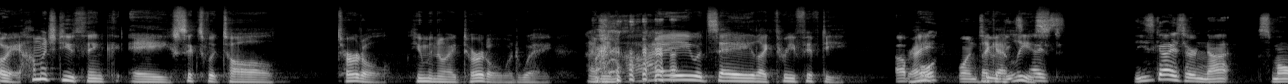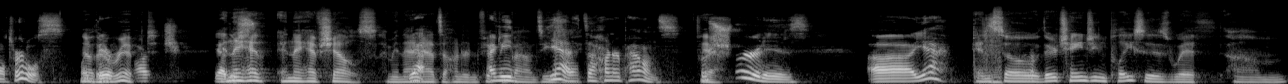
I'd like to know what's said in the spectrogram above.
Okay, how much do you think a six foot tall turtle, humanoid turtle, would weigh? I mean, I would say like 350. a right? one too. Like, at these least. guys, these guys are not small turtles. No, Like, they're ripped. large. Yeah, and they have and they have shells. I mean, that Yeah. adds 150 I mean, pounds easily. yeah, it's hundred pounds for Yeah. sure. It is. Uh, yeah, And so they're changing places with um,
